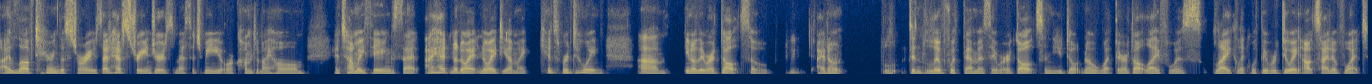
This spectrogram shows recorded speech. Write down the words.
I loved hearing the stories. I'd have strangers message me or come to my home and tell me things that I had no, no, no idea my kids were doing. Um, you know, they were adults. So we, I don't, didn't live with them as they were adults and you don't know what their adult life was like, like what they were doing outside of what,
